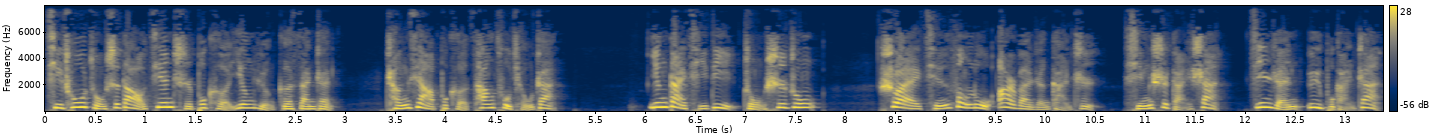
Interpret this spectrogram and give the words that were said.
起初种师道坚持不可应允割三镇，城下不可仓促求战，应待其弟种师中率秦凤路二万人赶至，形势改善，金人欲不敢战，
